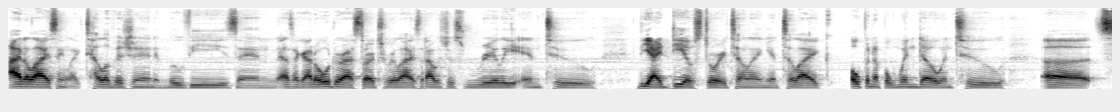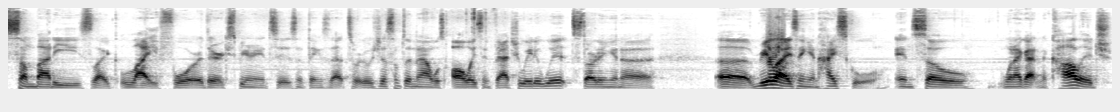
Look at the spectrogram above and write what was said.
idolizing like television and movies. And as I got older, I started to realize that I was just really into the idea of storytelling and to like open up a window into uh, somebody's like life or their experiences and things of that sort. It was just something that I was always infatuated with, starting in a uh, realizing in high school. And so when I got into college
